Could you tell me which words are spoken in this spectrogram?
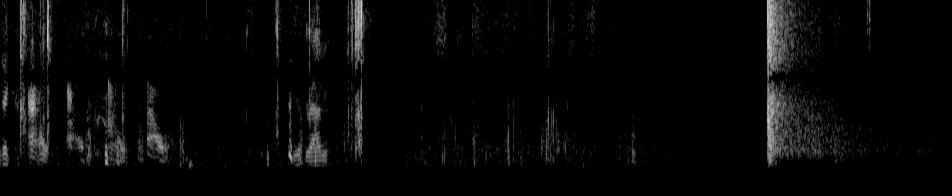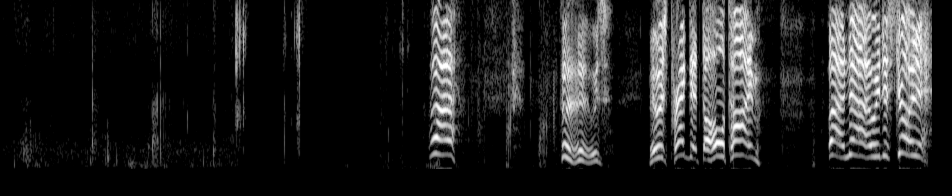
He's like, ow, ow, ow, ow. He's around you. Ah! It was, it was pregnant the whole time. Oh no, we destroyed it.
